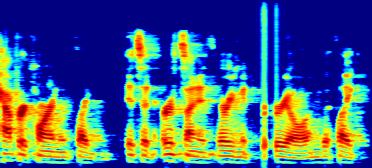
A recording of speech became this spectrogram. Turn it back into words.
Capricorn, it's like it's an earth sign. It's very material, and with like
